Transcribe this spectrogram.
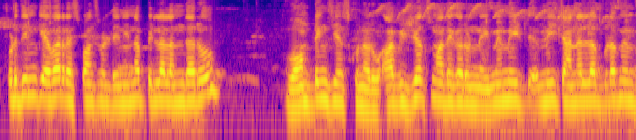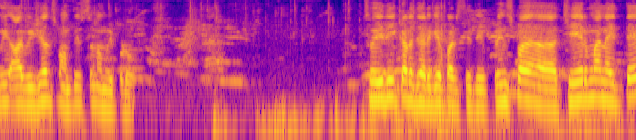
ఇప్పుడు దీనికి ఎవరు రెస్పాన్సిబిలిటీ నిన్న పిల్లలందరూ వామిటింగ్స్ చేసుకున్నారు. ఆ విజువల్స్ మా దగ్గర ఉన్నాయి. మేము మీ- మీ ఛానల్లో కూడా మేము ఆ విజువల్స్ పంపిస్తున్నాం ఇప్పుడు. సో ఇది ఇక్కడ జరిగే పరిస్థితి. ప్రిన్సిపల్ చైర్మన్ అయితే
